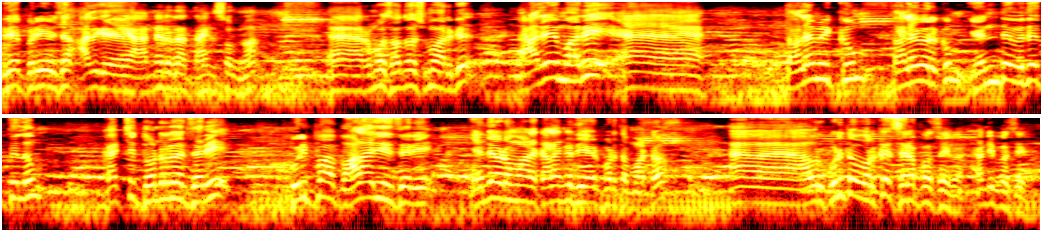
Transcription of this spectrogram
இதே பெரிய விஷயம். அதுக்கு அண்ணன் தான் தேங்க்ஸ் சொல்லணும். ரொம்ப சந்தோஷமாக இருக்குது அதே மாதிரி தலைமைக்கும் தலைவருக்கும் எந்த விதத்திலும் கட்சி தொண்டர்களும் சரி குறிப்பாக பாலாஜியும் சரி எந்த விதமான கலங்கத்தை ஏற்படுத்த மாட்டோம். அவர் கொடுத்த ஒர்க்கை சிறப்பாக செய்வேன். கண்டிப்பாக செய்வேன்.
